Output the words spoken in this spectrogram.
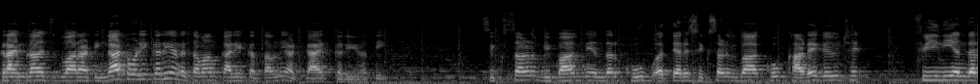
ક્રાઇમ બ્રાન્ચ દ્વારા ટીંગાટોળી કરી અને તમામ કાર્યકર્તાઓની અટકાયત કરી હતી. શિક્ષણ વિભાગની અંદર ખૂબ, અત્યારે શિક્ષણ વિભાગ ખૂબ ખાડે ગયું છે. ફીની અંદર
